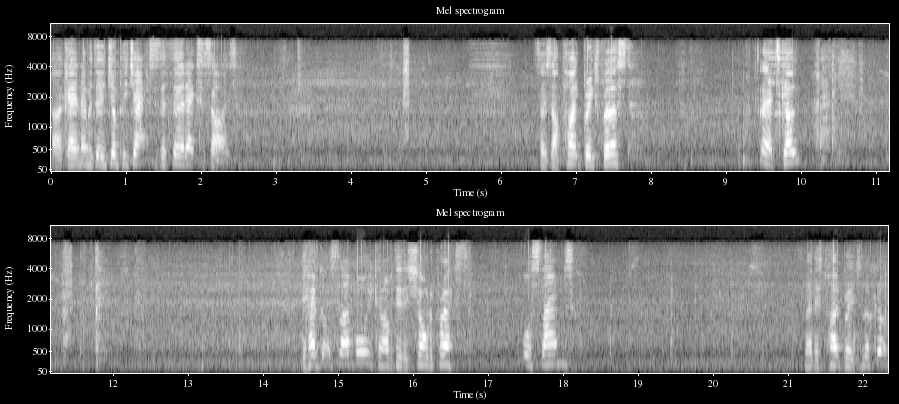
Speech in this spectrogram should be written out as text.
Okay, and then we're doing jumpy jacks as the third exercise. So it's our pike bridge first. Let's go. If you have got a slam ball, you can either do the shoulder press or slams. Now this pike bridge, look up,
